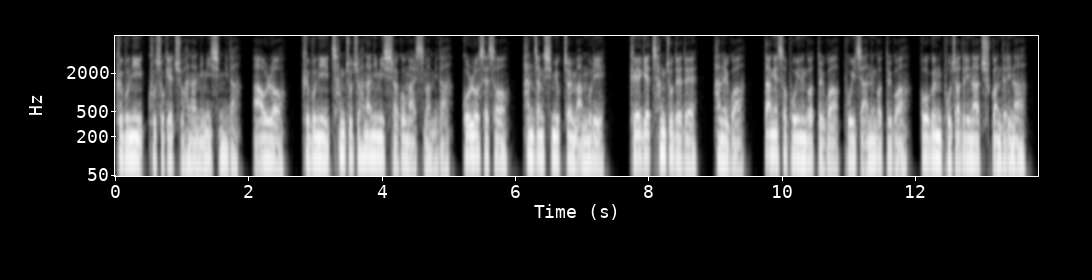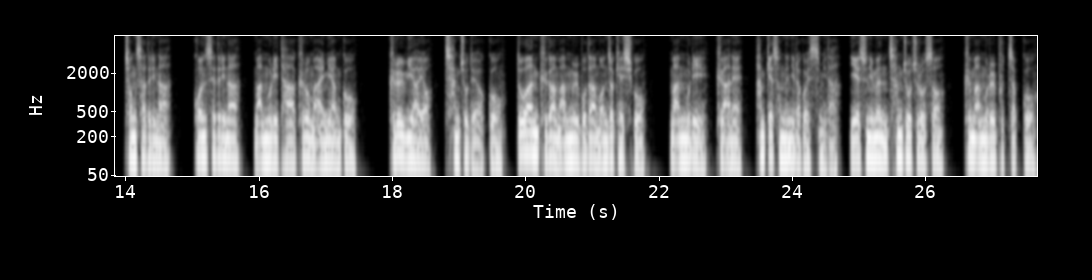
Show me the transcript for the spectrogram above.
그분이 구속의 주 하나님이십니다. 아울러 그분이 창조주 하나님이시라고 말씀합니다. 골로새서 한 장 16절 만물이 그에게 창조되되 하늘과 땅에서 보이는 것들과 보이지 않는 것들과 혹은 보좌들이나 주관들이나 정사들이나 권세들이나 만물이 다 그로 말미암고 그를 위하여 창조되었고 또한 그가 만물보다 먼저 계시고 만물이 그 안에 함께 섰느니라고 했습니다. 예수님은 창조주로서 그 만물을 붙잡고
